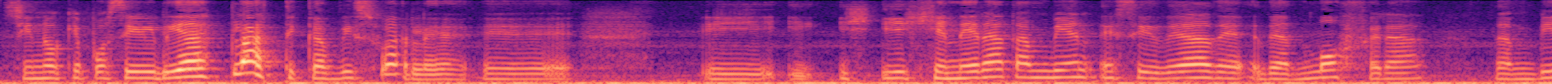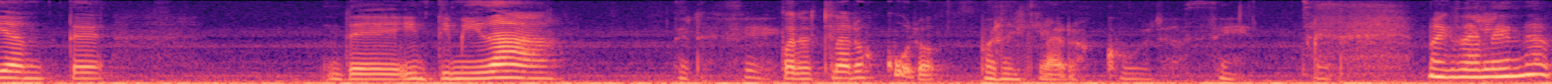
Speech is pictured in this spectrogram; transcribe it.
sino que posibilidades plásticas, visuales. Eh, y, genera también esa idea de, atmósfera, de ambiente, de intimidad. Por el claro oscuro. Por el claro oscuro, sí. Magdalena,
